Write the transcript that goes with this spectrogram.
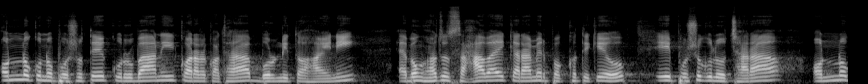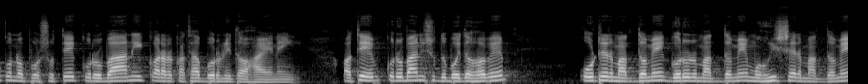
অন্য কোনো পশুতে কুরবানি করার কথা বর্ণিত হয়নি এবং হয়তো সাহাবাই কারামের পক্ষ থেকেও এই পশুগুলো ছাড়া অন্য কোনো পশুতে কুরবানি করার কথা বর্ণিত হয়নি। অতএব কুরবানি শুধু বৈধ হবে ওটের মাধ্যমে, গরুর মাধ্যমে, মহিষের মাধ্যমে,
